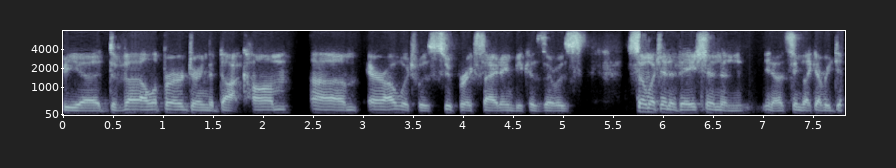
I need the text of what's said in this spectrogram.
be a developer during the dot com um, era, which was super exciting because there was so much innovation, and you know, it seemed like every day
